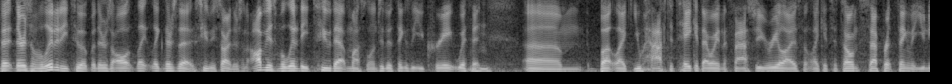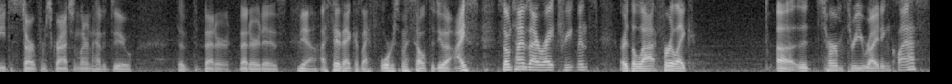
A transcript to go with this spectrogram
th- there's a validity to it. But there's all like like there's a excuse me sorry there's an obvious validity to that muscle and to the things that you create with it. Um, but like you have to take it that way, and the faster you realize that like it's its own separate thing that you need to start from scratch and learn how to do, the, the better better it is. Yeah. I say that because I force myself to do it. I sometimes I write treatments or the lat for like uh, the term three writing class,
